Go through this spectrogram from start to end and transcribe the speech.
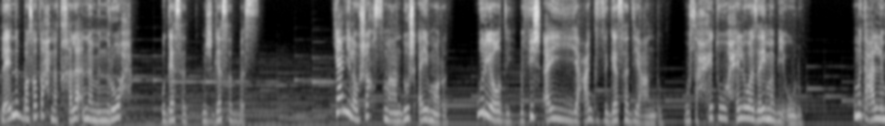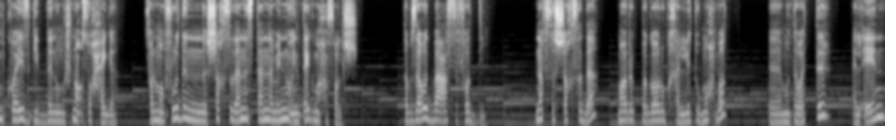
لأن ببساطة إحنا اتخلقنا من روح وجسد مش جسد بس. يعني لو شخص ما عندوش أي مرض ورياضي مفيش أي عجز جسدي عنده وصحته حلوة زي ما بيقولوا ومتعلم كويس جدا ومش ناقصه حاجة فالمفروض إن الشخص ده نستنى منه إنتاج ما حصلش. طب زود بقى على الصفات دي. نفس الشخص ده مر بتجارب خلته محبط آه، متوتر قلقان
